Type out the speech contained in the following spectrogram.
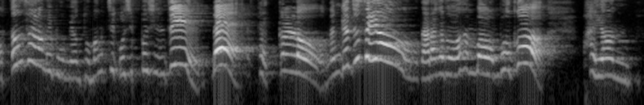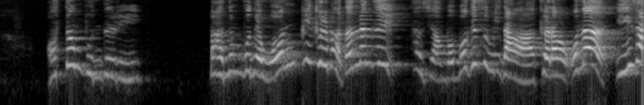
어떤 사람이 보면 도망치고 싶으신지 네 댓글로 남겨주세요. 나라가도 한번 보고 과연 어떤 분들이 많은 분의 원픽을 받았는지 다시 한번 보겠습니다. 그럼 오늘 이상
